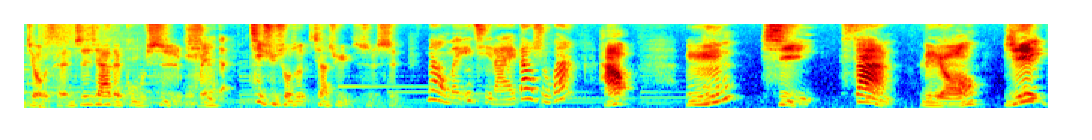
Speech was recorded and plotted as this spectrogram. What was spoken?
九层之家的故事，我们继续说说下去，是不是？那我们一起来倒数吧。好，五、四、三、六、一，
